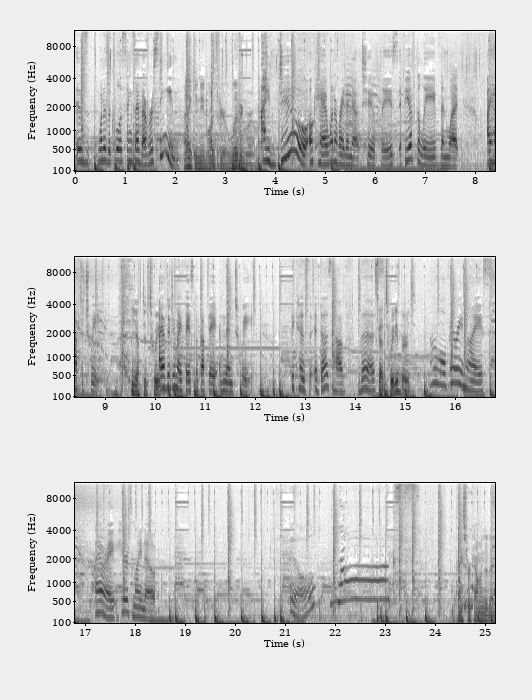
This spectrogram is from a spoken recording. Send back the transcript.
is one of the coolest things I've ever seen. I think you need one for your living room. I do. Okay, I want to write a note too, please. If you have to leave, then what? I have to tweet. you have to tweet. I have to do my Facebook update and then tweet because it does have this. It's got Tweety birds. Oh, very nice. All right, here's my note. Phil rocks. Thanks for coming today.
